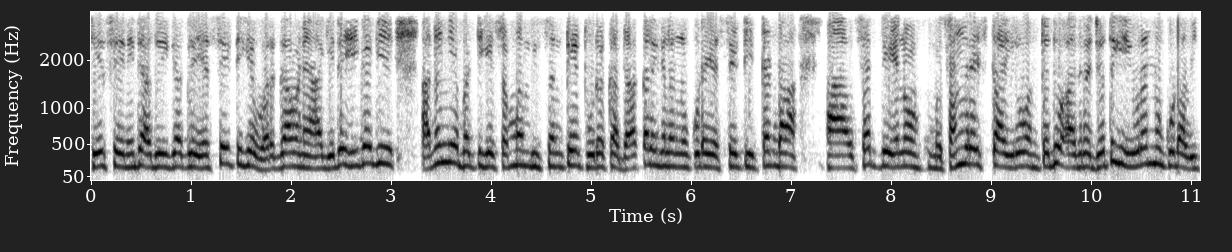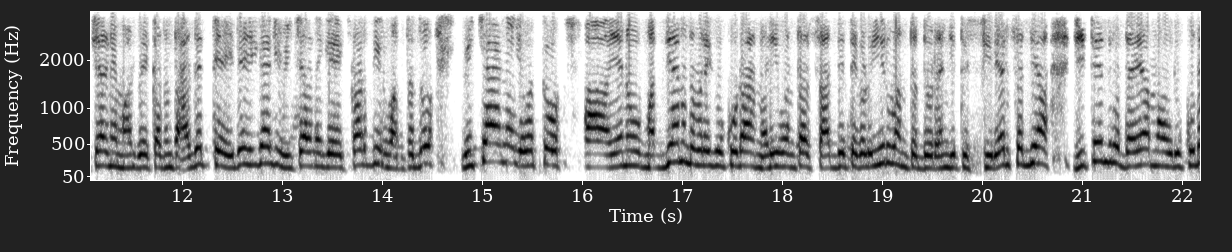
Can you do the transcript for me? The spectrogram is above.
ಕೇಸ್ ಏನಿದೆ ಅದು ಈಗಾಗಲೇ ಎಸ್ ಐ ಟಿಗೆ ವರ್ಗಾವಣೆ ಆಗಿದೆ. ಹೀಗಾಗಿ ಅನನ್ಯ ಭಟ್ಟಿಗೆ ಸಂಬಂಧಿಸಿದಂತೆ ಪೂರಕ ದಾಖಲೆಗಳನ್ನು ಕೂಡ ಎಸ್ ಐ ಟಿ ತಂಡ ಆ, ಸದ್ಯ ಏನು ಸಂಗ್ರಹಿಸ್ತಾ ಇರುವಂತದ್ದು. ಅದರ ಜೊತೆಗೆ ಇವರನ್ನು ಕೂಡ ವಿಚಾರಣೆ ಮಾಡಬೇಕಾದಂತ ಅಗತ್ಯ ಇದೆ. ಹೀಗಾಗಿ ವಿಚಾರಣೆಗೆ ಕರೆದಿರುವಂತದ್ದು, ವಿಚಾರಣೆ ಇವತ್ತು ಏನು ಮಧ್ಯಾಹ್ನದವರೆಗೂ ಕೂಡ ನಡೆಯುವಂತಹ ಸಾಧ್ಯತೆಗಳು ಇರುವಂತದ್ದು ರಂಜಿತ್ ಸೀರಿಯರ್ ಸದ್ಯ ಜಿತೇಂದ್ರ ದಯಾಮ ಅವರು ಕೂಡ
